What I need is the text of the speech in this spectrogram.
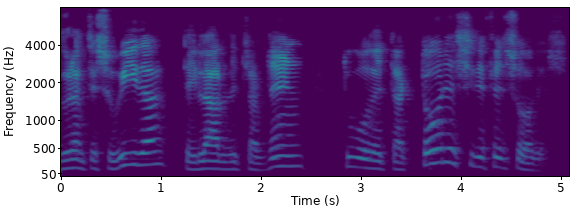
Durante su vida, Taylor de Chardin tuvo detractores y defensores.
